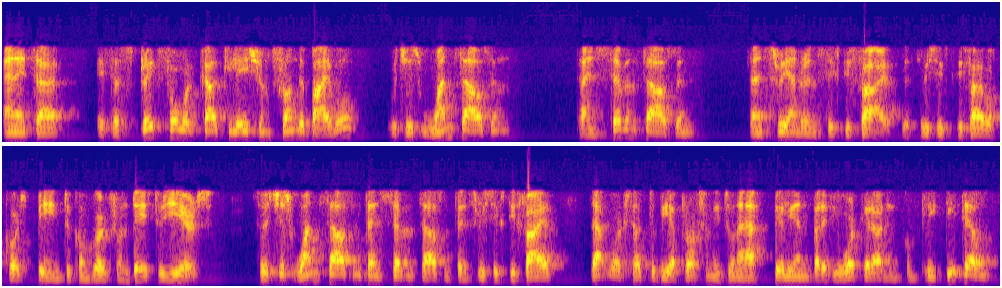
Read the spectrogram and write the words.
and it's a it's a straightforward calculation from the Bible, which is 1,000 times 7,000 times 365. The 365, of course, being to convert from days to years. So it's just 1,000 times 7,000 times 365. That works out to be approximately 2.5 billion. But if you work it out in complete detail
